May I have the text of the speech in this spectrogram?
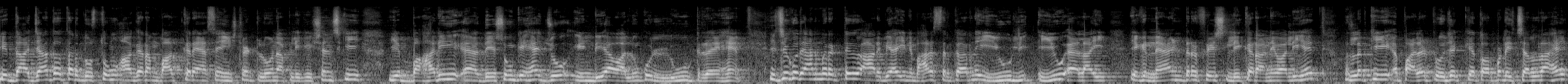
ये ज़्यादातर दोस्तों, अगर हम बात करें ऐसे इंस्टेंट लोन एप्लीकेशन की, ये बाहरी देशों के हैं जो इंडिया वालों को लूट लूट रहे हैं। इसी को ध्यान में रखते हुए आरबीआई ने भारत सरकार ने यू यू एक नया इंटरफेस लेकर आने वाली है। मतलब कि पायलट प्रोजेक्ट के तौर पर चल रहा है।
